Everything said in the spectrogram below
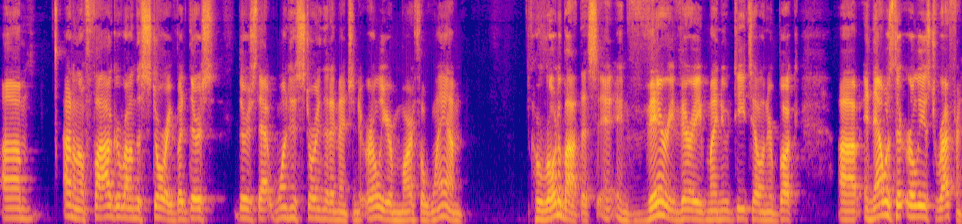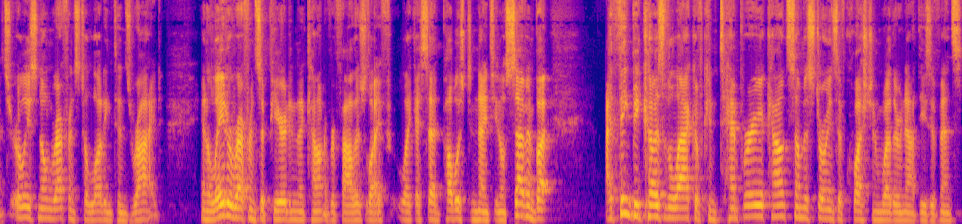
um, I don't know fog around the story, but there's there's that one historian that I mentioned earlier, Martha Lamb, who wrote about this in, in very very minute detail in her book, uh, and that was the earliest reference, earliest known reference to Ludington's ride. And a later reference appeared in an account of her father's life, like I said, published in 1907. But I think because of the lack of contemporary accounts, some historians have questioned whether or not these events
